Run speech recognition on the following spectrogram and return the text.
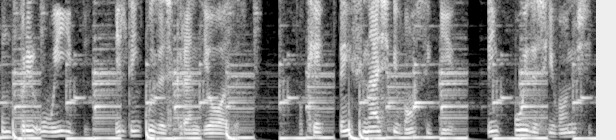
cumprir o ID, ele tem coisas grandiosas, ok? Tem sinais que vão seguir, tem coisas que vão nos seguir.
